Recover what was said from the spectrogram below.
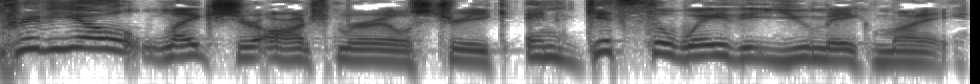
Privlo likes your entrepreneurial streak and gets the way that you make money.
